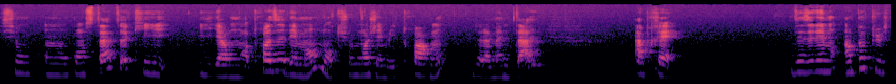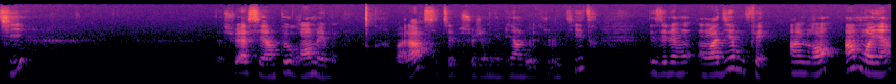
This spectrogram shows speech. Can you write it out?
si on, constate qu'il y a au moins trois éléments, donc moi j'ai mis trois ronds de la même taille. Après, des éléments un peu plus petits. Celui-là c'est un peu grand, mais bon, voilà, c'était parce que j'aimais bien le, titre. Des éléments, on va dire, on fait un grand, un moyen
